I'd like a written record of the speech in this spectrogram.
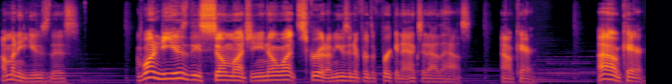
I'm gonna use this. I've wanted to use these so much, and you know what? Screw it. I'm using it for the freaking exit out of the house. I don't care. I don't care.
